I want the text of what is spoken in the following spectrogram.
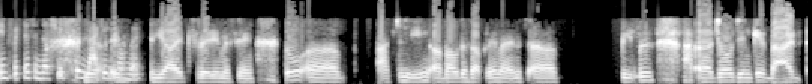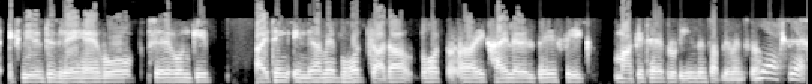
in fitness industry is still lacking yeah, somewhere. it's, yeah, it's very missing. So, uh, actually, about the supplements, uh, people uh, जो जिनके बैड एक्सपीरियंसेस रहे हैं वो सिर्फ़ उनकी आई थिंक इंडिया में बहुत ज़्यादा बहुत uh, एक हाई लेवल पे फेक मार्केट है प्रोटीन्स एंड सप्लीमेंट्स का। Yes, yes,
